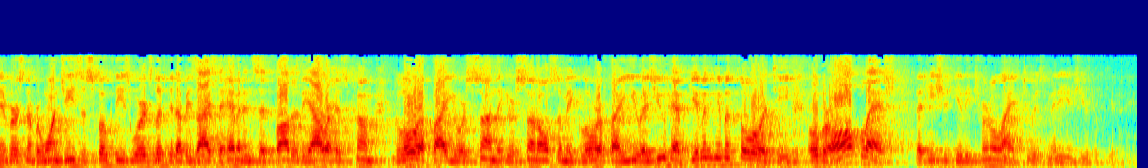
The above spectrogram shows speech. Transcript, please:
and verse number 1, Jesus spoke these words, lifted up his eyes to heaven and said, Father, the hour has come. Glorify your Son, that your Son also may glorify you, as you have given him authority over all flesh, that he should give eternal life to as many as you have given him.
